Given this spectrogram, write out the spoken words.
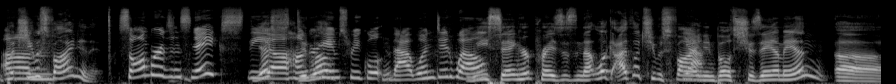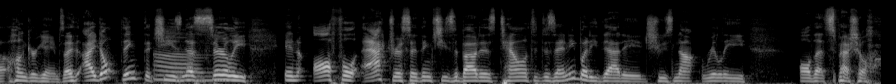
But um, she was um, fine in it. Songbirds and Snakes, the Yes, uh, Hunger well. Games prequel, that one did well. we sang her praises in that. Look, I thought she was fine Yeah. in both Shazam and uh, Hunger Games. I, I don't think that she's Um, necessarily an awful actress. I think she's about as talented as anybody that age who's not really all that special.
